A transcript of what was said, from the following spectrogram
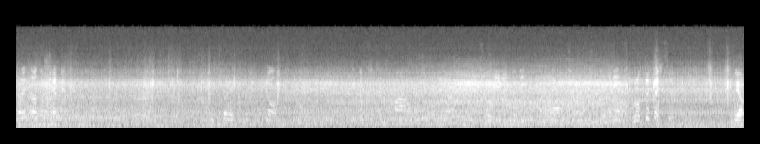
Tady to Jo.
